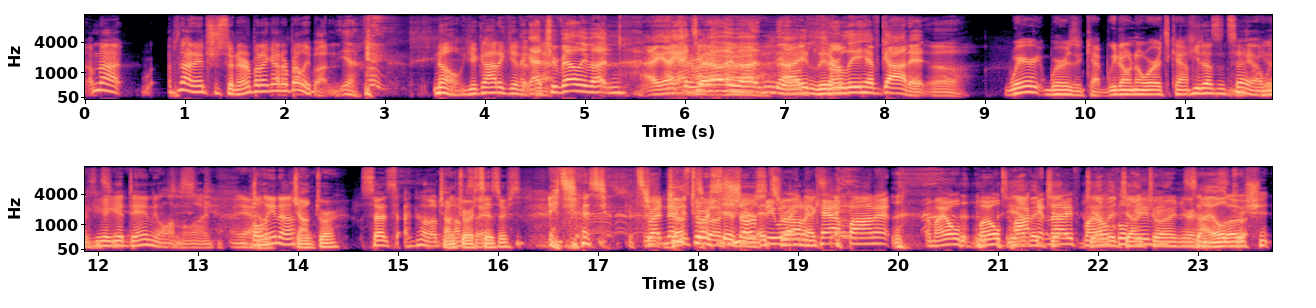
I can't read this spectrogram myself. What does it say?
I'm not, I'm not interested in her, but I got her belly button. yeah No, you got to give it. I it. got back. your belly button I got, I got your your belly belly button. button. I Yo, literally have got it. Ugh. Where where is it kept? We don't know where it's kept. He doesn't say. I He we doesn't can say. get Daniel on the Just- line. yeah. Paulina Junk drawer, says, "I know that's junk drawer I'm saying. scissors. It's just It's right Junk next to a scissors. sharpie It's without right a cap on it. And my old my old Do you have a pocket ju- knife. My uncle gave me. some My drawer- lotion.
